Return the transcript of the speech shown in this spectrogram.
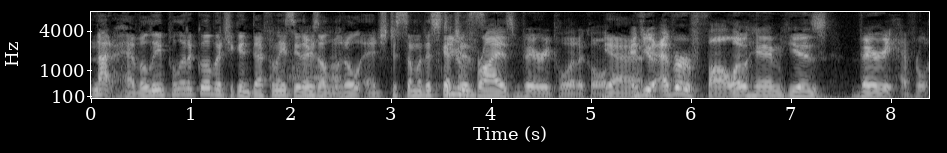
not heavily political, but you can definitely see there's a little edge to some of the sketches. Stephen. Fry is very political. Yeah. If you ever follow him, he is very heavily,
